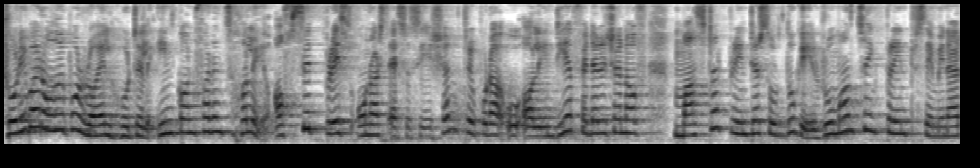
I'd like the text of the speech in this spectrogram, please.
শনিবার Udaipur Royal Hotel Inn conference হলে Offset Press Owners Association, Tripura ও All India Federation of Master Printers উদ্যোগে রোমাঞ্চিক প্রিন্ট সেমিনার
